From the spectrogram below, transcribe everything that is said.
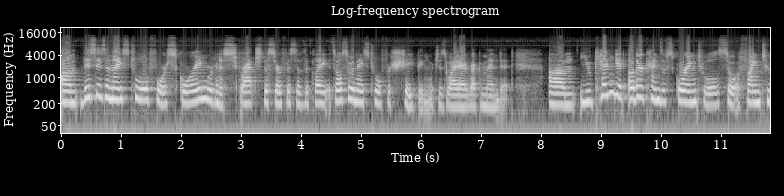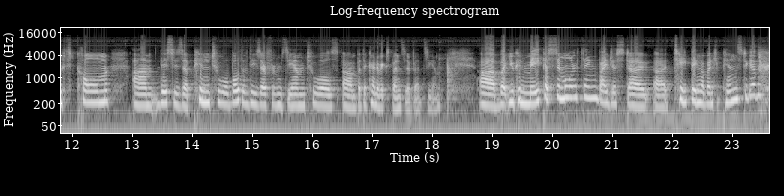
Um, this is a nice tool for scoring. We're going to scratch the surface of the clay. It's also a nice tool for shaping, which is why I recommend it. Um, you can get other kinds of scoring tools, so a fine-toothed comb. Um, this is a pin tool. Both of these are from Xiem tools, um, but they're kind of expensive at Xiem. Uh, but you can make a similar thing by just uh, uh, taping a bunch of pins together.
